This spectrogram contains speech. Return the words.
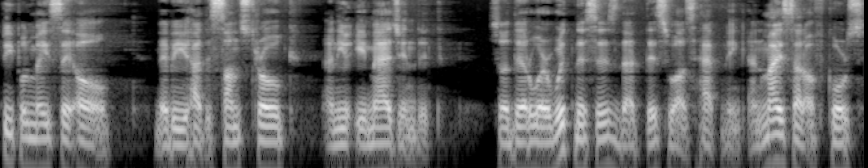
people may say, oh, maybe you had a sunstroke and you imagined it. So there were witnesses that this was happening. And Maisar, of course,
